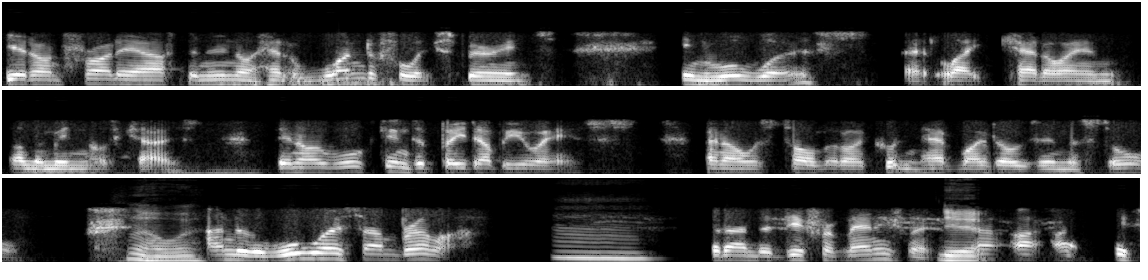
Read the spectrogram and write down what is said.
Yet on Friday afternoon, I had a wonderful experience in Woolworths at Lake Cathie on the Mid North Coast. Then I walked into BWS and I was told that I couldn't have my dogs in the store Oh, well. under the Woolworths umbrella, Mm. but under different management. Yeah. I, I, it's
